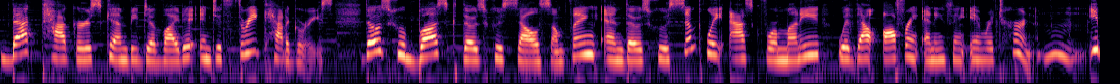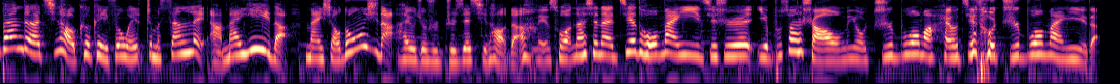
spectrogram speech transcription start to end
begpackers can be divided into three categories: those who busk, those who sell something, and those who simply ask for money without offering anything in return. Mm. 嗯，一般的乞讨客可以分为这么三类啊：卖艺的、卖小东西的，还有就是直接乞讨的。没错，那现在街头卖艺其实也不算少，我们有直播嘛，还有街头直播卖艺的，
